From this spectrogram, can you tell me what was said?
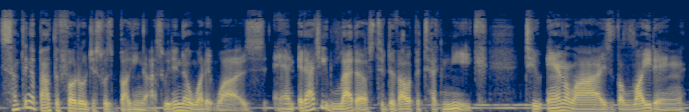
Something about the photo just was bugging us. We didn't know what it was. And it actually led us to develop a technique to analyze the lighting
